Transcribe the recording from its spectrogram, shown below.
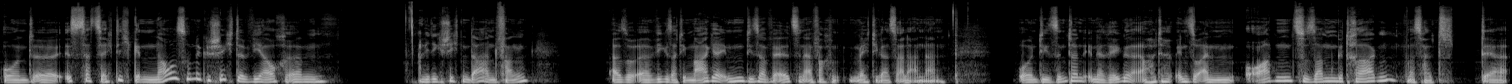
Und äh, ist tatsächlich genauso eine Geschichte, wie auch ähm, wie die Geschichten da anfangen. Also äh, wie gesagt, die Magier in dieser Welt sind einfach mächtiger als alle anderen. Und die sind dann in der Regel halt in so einem Orden zusammengetragen, was halt der,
